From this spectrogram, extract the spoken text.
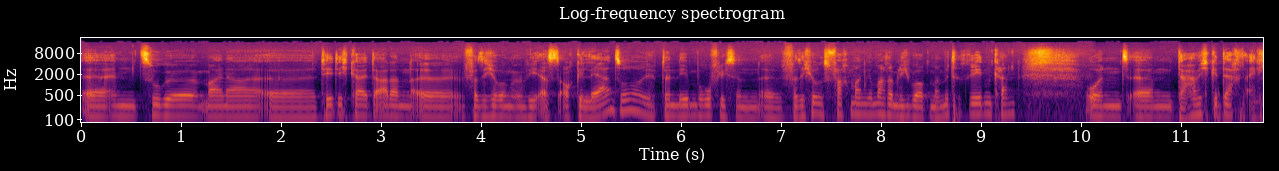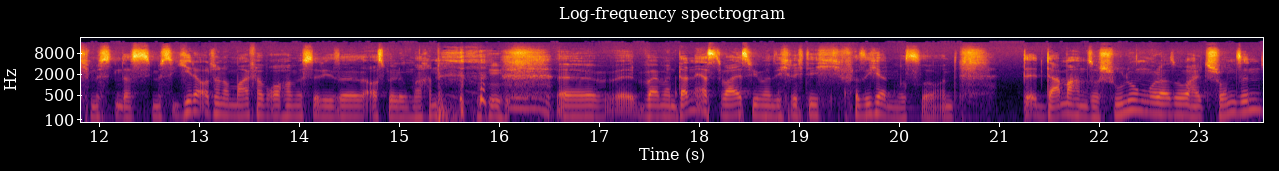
äh, im Zuge meiner äh, Tätigkeit da dann äh, Versicherung irgendwie erst auch gelernt. So. Ich habe dann nebenberuflich so einen äh, Versicherungsfachmann gemacht, damit ich überhaupt mal mitreden kann. Und ähm, da habe ich gedacht, eigentlich müssten das, müsste jeder Autonormalverbraucher müsste diese Ausbildung machen. Äh, weil man dann erst weiß, wie man sich richtig versichern muss. So. Und da machen so Schulungen oder so halt schon Sinn.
